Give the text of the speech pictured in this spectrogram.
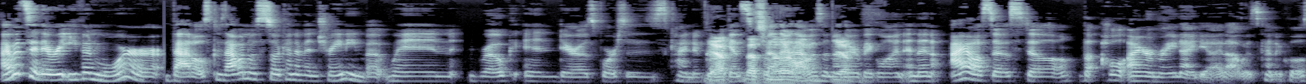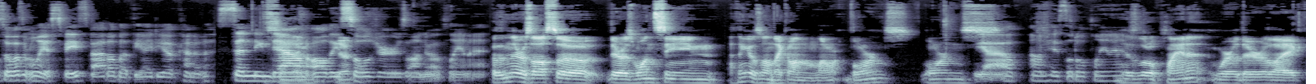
I would say there were even more battles because that one was still kind of in training. But when Roque and Darrow's forces kind of go Yeah, against each other, another that was another Yep. big one. And then I also still the whole Iron Rain idea I thought was kind of cool. So it wasn't really a space battle, but the idea of kind of sending down all these yep. soldiers onto a planet. But then there was also there was one scene I think it was on like on Lorn's Lorn's Yeah, on his little planet. his little planet where they're like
